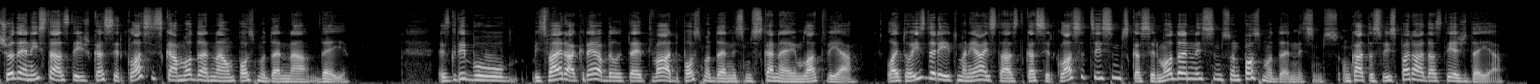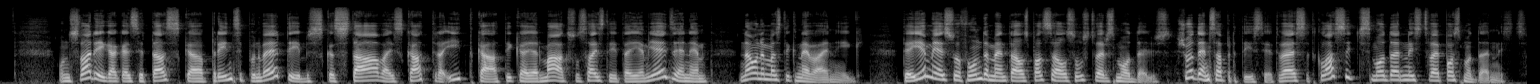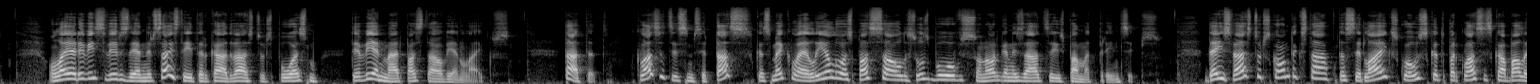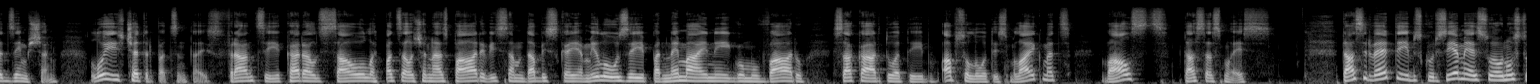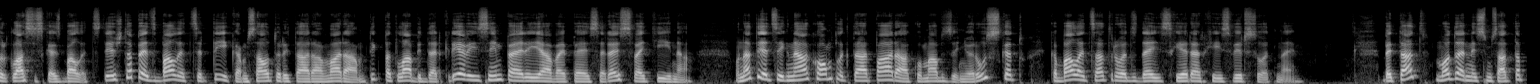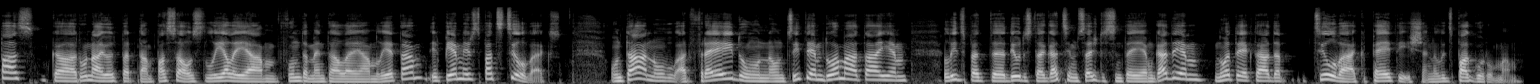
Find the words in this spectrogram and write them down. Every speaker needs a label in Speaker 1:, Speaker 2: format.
Speaker 1: Šodien izstāstīšu, kas ir klasiskā, modernā un postmodernā deja. Es gribu visvairāk rehabilitēt vārdu postmodernismu skanējumu Latvijā. Lai to izdarītu, man jāizstāsta, kas ir klasicisms, kas ir modernisms un postmodernisms, un kā tas viss parādās tieši dejā. Un svarīgākais ir tas, ka principi un vērtības, kas stāv aiz katra it kā tikai ar mākslu saistītajiem jēdzieniem, nav nemaz tik nevainīgi. Tie iemieso fundamentālus pasaules uztveres modeļus. Šodien sapratīsiet, vai esat klasiķis, modernists vai postmodernists. Un lai arī visi virzieni ir saistīti ar kādu vēstures posmu, tie vienmēr pastāv vienlaikus. Tātad klasicisms ir tas, kas meklē lielos pasaules uzbūves un organizācijas pamatprincipus. Dejas vēstures kontekstā tas ir laiks, ko uzskata par klasiskā baleta dzimšanu. Luīs 14. Francija, karalis, saule, pacelšanās pāri visam dabiskajam, ilūzija par nemainīgumu, varu, sakārtotību, absolūtismu laikmets, valsts, tas esmu es. Tās ir vērtības, kuras iemieso un uztur klasiskais balets. Tieši tāpēc balets ir tīkams autoritārām varām. Tikpat labi der Krievijas impērijā, vai PSRS, vai Ķīnā un attiecīgi nāk komplektā ar pārākumu apziņu, ar uzskatu, ka balets atrodas dejas hierarhijas virsotnē. Bet tad modernisms attapās, ka runājot par tām pasaules lielajām fundamentālajām lietām, ir piemirsts pats cilvēks. Un tā nu, ar Freidu un, un citiem domātājiem līdz pat 20. gadsimta 60. gadiem notiek tāda cilvēka pētīšana līdz pagurumam.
